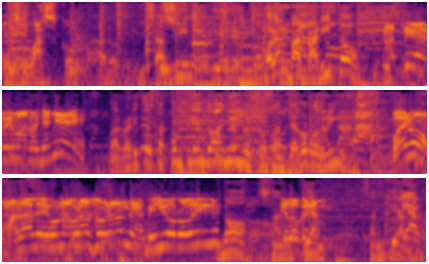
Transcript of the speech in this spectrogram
el chubasco, claro, de Grisazo. Hola, Barbarito. Así es, mi hermano, ñañé. Barbarito está cumpliendo años nuestro Santiago Rodríguez. Bueno, mandale un abrazo grande a Emilio Rodríguez. No, que lo Santiago. queremos. Santiago.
